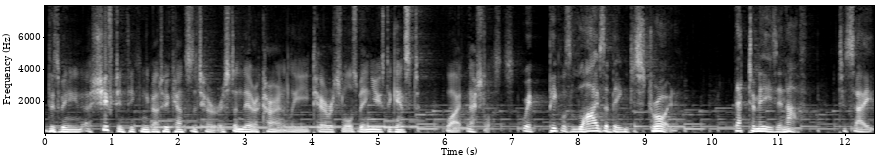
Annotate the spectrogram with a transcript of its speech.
There's been a shift in thinking about who counts as a terrorist, and there are currently terrorist laws being used against white nationalists. Where people's lives are being destroyed. That to me is enough to say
